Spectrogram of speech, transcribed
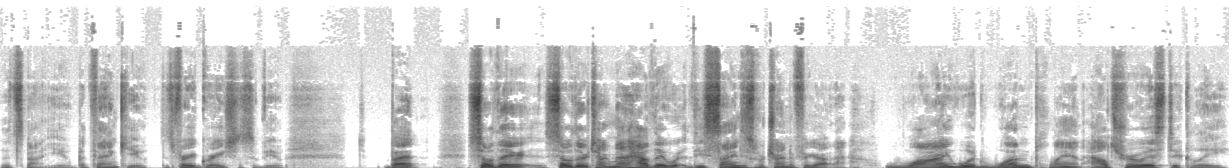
It's not you, but thank you. It's very gracious of you. But so they so they're talking about how they were these scientists were trying to figure out why would one plant altruistically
